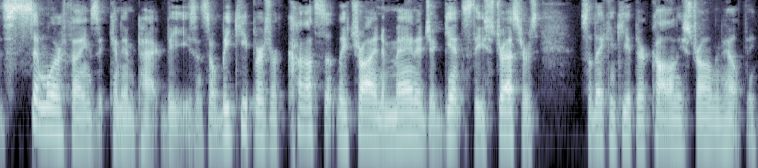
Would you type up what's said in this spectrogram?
Similar things that can impact bees. And so beekeepers are constantly trying to manage against these stressors so they can keep their colony strong and healthy.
